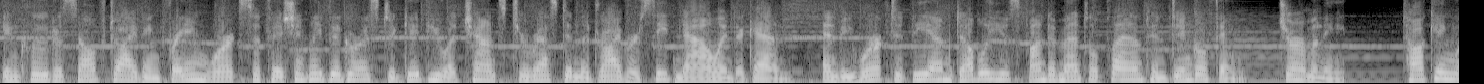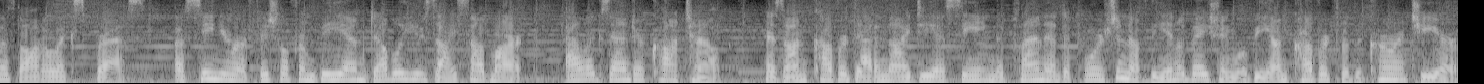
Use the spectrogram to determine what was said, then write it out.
include a self-driving framework sufficiently vigorous to give you a chance to rest in the driver's seat now and again, and be worked at BMW's fundamental plant in Dingolfing, Germany. Talking with Auto Express, a senior official from BMW's iSubmark, Alexander Kotouc, has uncovered that an idea seeing the plan and a portion of the innovation will be uncovered for the current year.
